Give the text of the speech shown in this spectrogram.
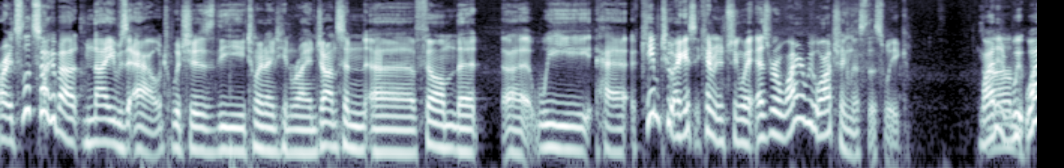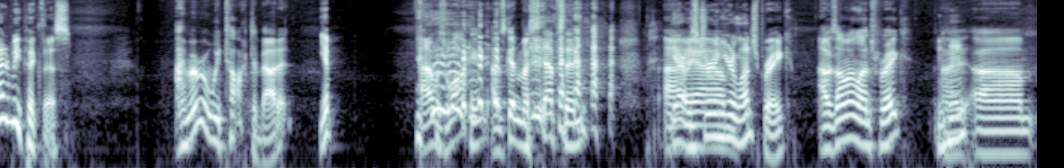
All right, so let's talk about Knives Out, which is the 2019 Rian Johnson uh, film that uh, we ha- came to. I guess in kind of an interesting way. Ezra, why are we watching this this week? Why did we Why did we pick this? I remember we talked about it. I was walking. I was getting my steps in. Yeah, it was during um, your lunch break. I was on my lunch break. I, um,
